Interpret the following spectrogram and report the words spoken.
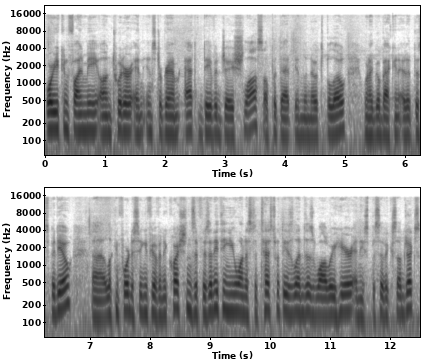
Or you can find me on Twitter and Instagram at David J. Schloss. I'll put that in the notes below when I go back and edit this video. Uh, looking forward to seeing if you have any questions if there's anything you want us to test with these lenses while we're here, any specific subjects,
